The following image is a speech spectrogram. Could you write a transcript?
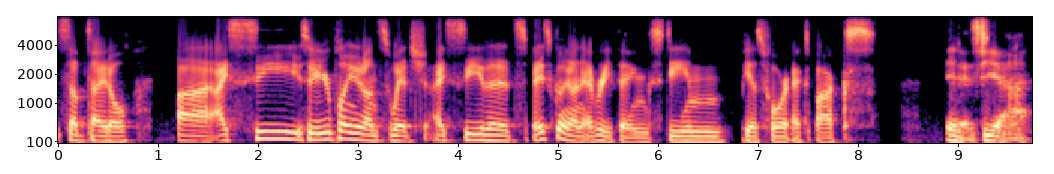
subtitle. Uh, I see. So you're playing it on Switch. I see that it's basically on everything: Steam, PS4, Xbox. It is, yeah.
